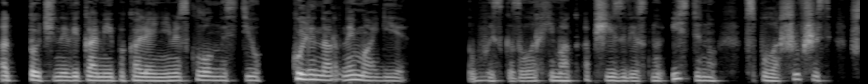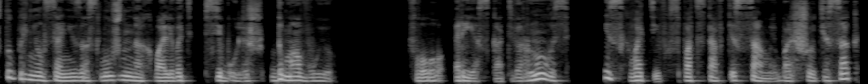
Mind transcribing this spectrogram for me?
отточенной веками и поколениями склонностью кулинарной магии. Высказал Архимаг общеизвестную истину, всполошившись, что принялся незаслуженно нахваливать всего лишь домовую. Фло резко отвернулась и, схватив с подставки самый большой тесак,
